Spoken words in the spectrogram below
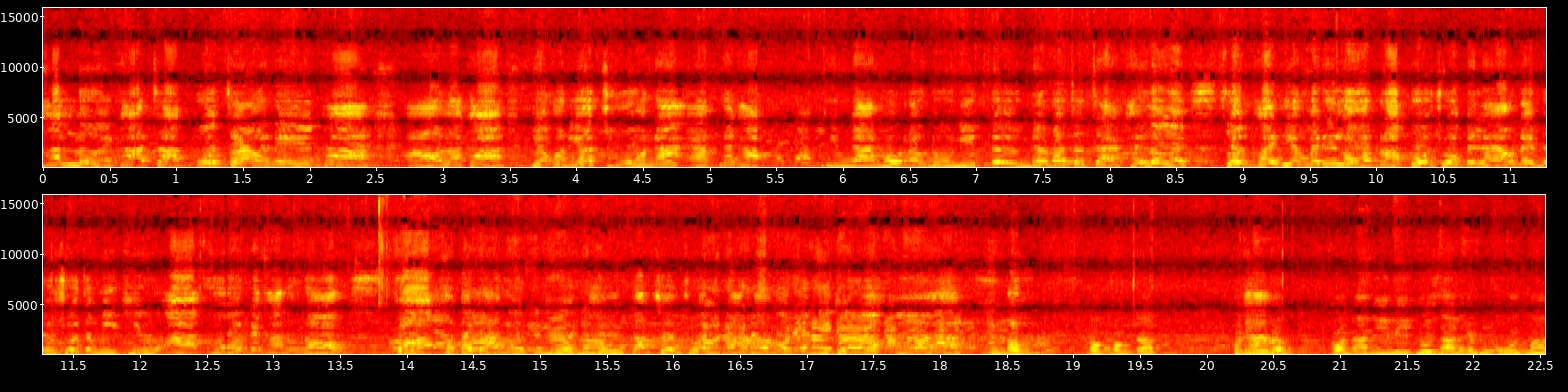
ท่านเลยค่ะ จากโปรเจกต์นั่นเองค่ะ เอาละค่ะ เดี๋ยวขออนุญาตโชว์หน้าแอปนะคะทีมงานของเราดูนิดนึง เดี๋ยวเราจะแจกให้เลย ส่วนใครที่ยังไม่ได้โหลดรับโบชัวไปแล้ว ในโบชัวจะมี QR code นะคะน้องๆฝากเข้าไปดาวน์โหลดกันด้วยเดี๋ยวให้ลูกกับเชิญชวนดีกว่าดาวน์โหลดกันเยอะๆอ่านี่น้องน้องน้องกับพอดีแบบ ก่อนหน้านี้มีพี่ชายกับพี่โอ๊ตมา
